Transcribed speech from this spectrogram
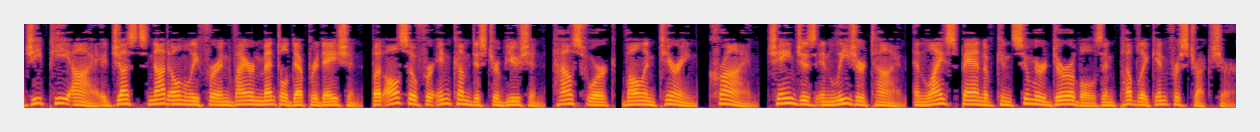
GPI adjusts not only for environmental depredation, but also for income distribution, housework, volunteering, crime, changes in leisure time, and lifespan of consumer durables and public infrastructure.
